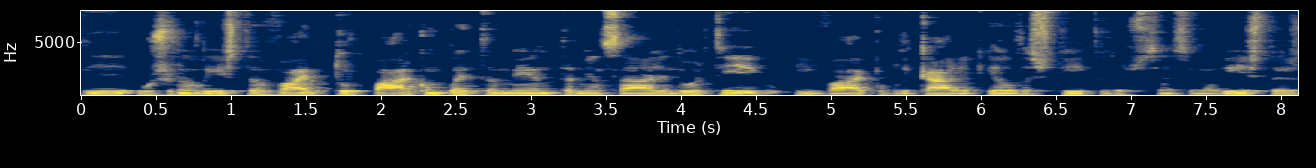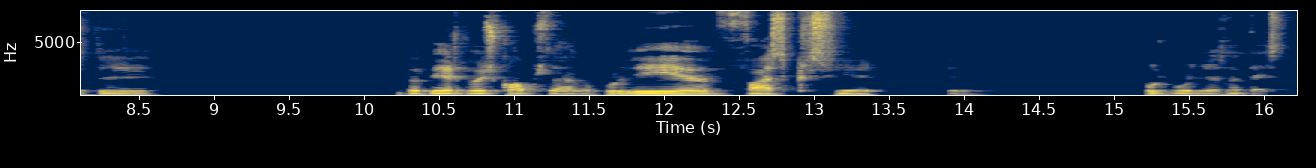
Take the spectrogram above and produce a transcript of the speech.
que o jornalista vai deturpar completamente a mensagem do artigo e vai publicar aqueles títulos sensacionalistas de beber dois copos de água por dia faz crescer eh, borbulhas na testa.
